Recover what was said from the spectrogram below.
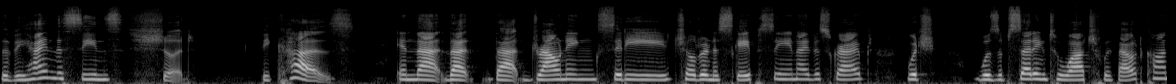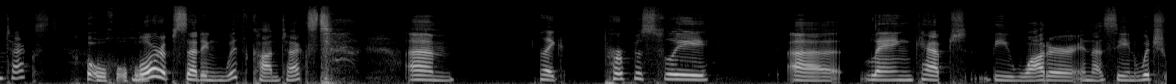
the behind the scenes should, because in that that that drowning city children escape scene I described, which was upsetting to watch without context, Oh, more upsetting with context um like purposefully uh lang kept the water in that scene which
